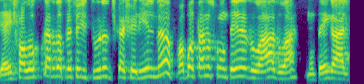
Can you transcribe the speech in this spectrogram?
E a gente falou com o cara da prefeitura de Cachoeirinha, ele, não, pode botar nos containers do lado lá, não tem galho.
